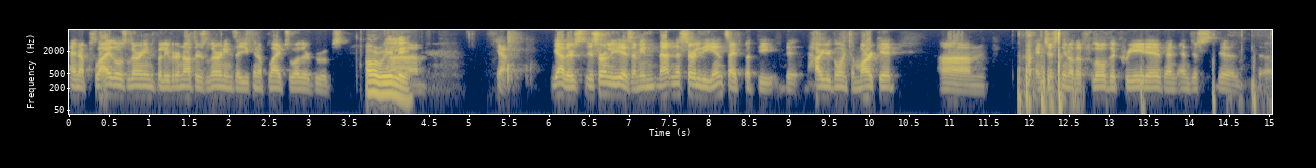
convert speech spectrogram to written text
and apply those learnings. Believe it or not, there's learnings that you can apply to other groups. Oh, really? Um, yeah, yeah. There's there certainly is. I mean, not necessarily the insights, but the, the how you're going to market. Um, and just you know the flow of the creative and, and just the, the,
